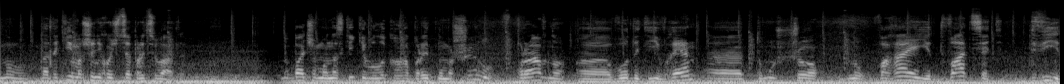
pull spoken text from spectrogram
ну, на такій машині хочеться працювати. Ми бачимо, наскільки великогабаритну машину вправно е, водить Євген, е, тому що ну, вага її 22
